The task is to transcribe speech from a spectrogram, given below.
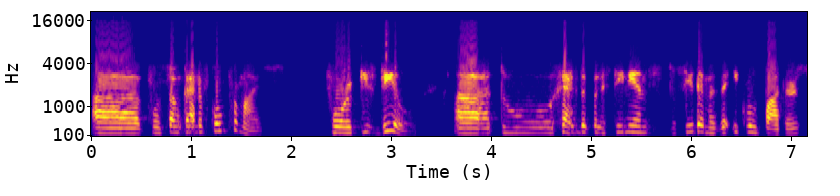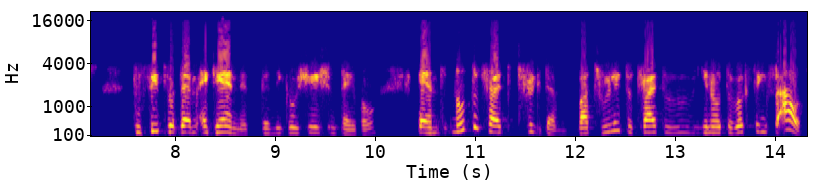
for some kind of compromise for a peace deal, uh, to have the Palestinians to see them as the equal partners, to sit with them again at the negotiation table, and not to try to trick them, but really to try to you know to work things out,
